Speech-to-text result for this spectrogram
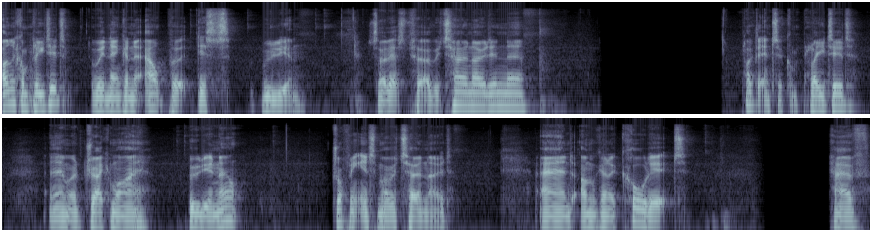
Uncompleted, we're then going to output this boolean. So let's put a return node in there. Plug that into completed. And then we'll drag my boolean out. Dropping into my return node. And I'm going to call it have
